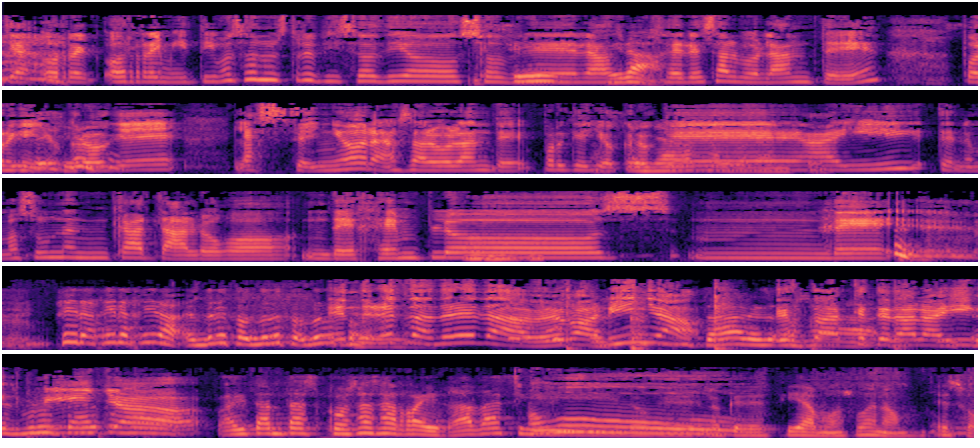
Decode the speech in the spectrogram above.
ya os, re- os remitimos a nuestro episodio sobre Sí, las mira. mujeres al volante, ¿eh? porque yo creo que las señoras al volante, porque yo Las creo señoras al que ahí tenemos un catálogo de ejemplos mm, de... gira, gira, gira, endereza, endereza, endereza. Endereza, endereza, venga, niña, brutal, es- o estas sea, que te dan ahí, es brutal niña. Hay tantas cosas arraigadas y Oh. lo, que, lo que decíamos, bueno, eso.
